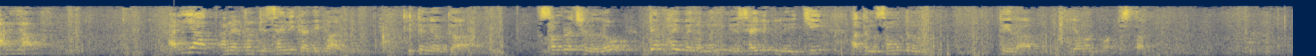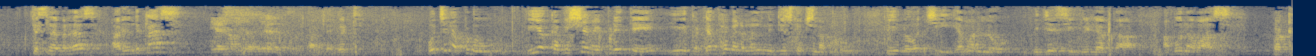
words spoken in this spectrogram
అర్యాత్ అర్యాత్ అనేటువంటి సైనిక అధికారి ఇతని యొక్క సంరక్షణలో డెబ్బై వేల మంది సైనికుల్ని ఇచ్చి అతను సముద్రం తీర యమన్ పంపిస్తారు తెలిసిన brothers? Are in the class okay good వచ్చినప్పుడు ఈ యొక్క విషయం ఎప్పుడైతే ఈ యొక్క డెబ్బై వేల మందిని తీసుకొచ్చినప్పుడు వీళ్ళు వచ్చి యమన్లో విజేసి వీళ్ళ యొక్క అబూ నవాజ్ ఒక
